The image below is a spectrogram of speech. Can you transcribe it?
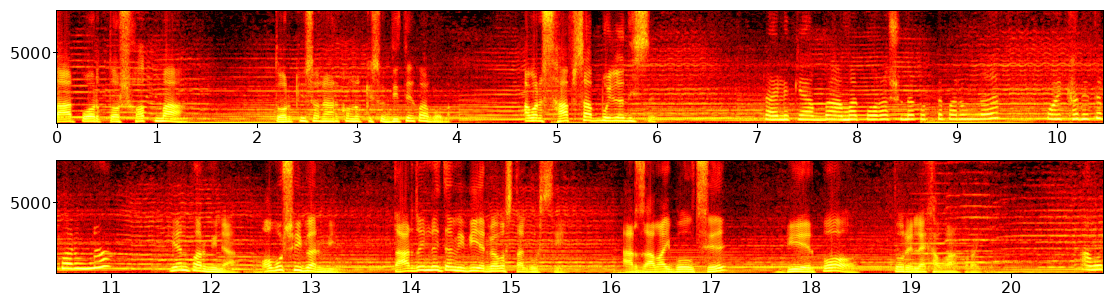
তারপর তোর সৎ মা তোর পিছনে আর কোনো কিছু দিতে পারব না। আবার সাফ সাফ বইলে দিচ্ছে তাইলে কি আব্বা আমার পড়াশোনা করতে পারুম না? পরীক্ষা দিতে পারুম না? কেন পারবি না? অবশ্যই পারবি। তার জন্যই তো আমি বিয়ের ব্যবস্থা করছি। আর জামাই বলছে বিয়ের পর তোরে লেখাপড়া করাই আমার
